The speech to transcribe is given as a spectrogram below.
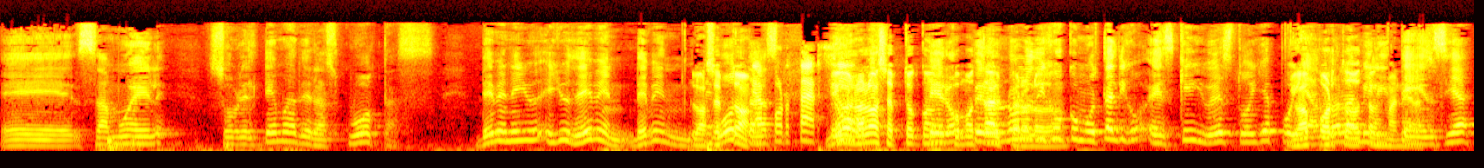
eh, Samuel, sobre el tema de las cuotas. Deben ellos, ellos deben, deben Lo aceptó. aportar, sí. Digo, no lo aceptó con- pero, como pero tal, no pero lo lo- dijo como tal, dijo, es que yo estoy apoyando a la militancia,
